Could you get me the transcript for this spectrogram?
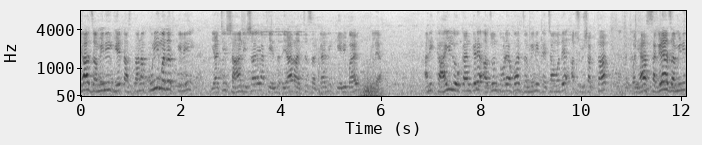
त्या जमिनी घेत असताना कुणी मदत केली? याची शहानिशा या केंद्र या राज्य सरकारने केली बाहेर चुकल्या आणि काही लोकांकडे अजून थोड्याफार जमिनी त्याच्यामध्ये असू शकतात पण ह्या सगळ्या जमिनी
